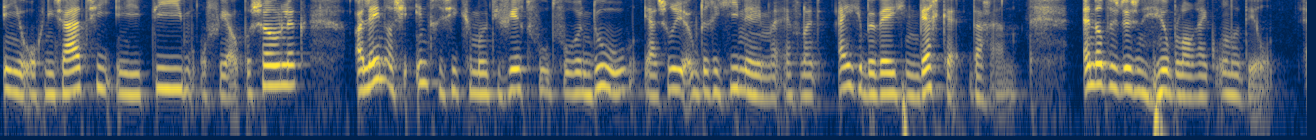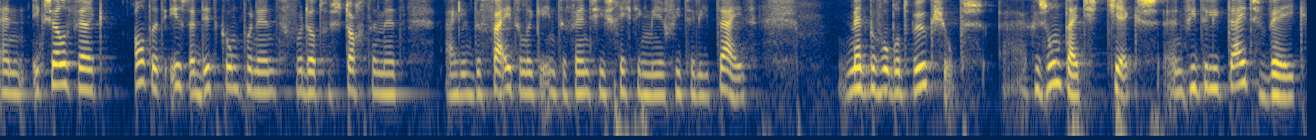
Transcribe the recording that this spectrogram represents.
In je organisatie, in je team of voor jou persoonlijk? Alleen als je intrinsiek gemotiveerd voelt voor een doel, ja, zul je ook de regie nemen en vanuit eigen beweging werken daaraan. En dat is dus een heel belangrijk onderdeel. En ik zelf werk altijd eerst aan dit component voordat we starten met eigenlijk de feitelijke interventies richting meer vitaliteit. Met bijvoorbeeld workshops, uh, gezondheidschecks, een vitaliteitsweek.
